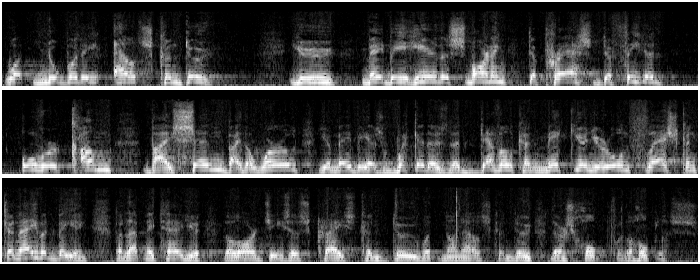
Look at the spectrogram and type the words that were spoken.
what nobody else can do. You may be here this morning depressed, defeated, overcome by sin, by the world. You may be as wicked as the devil can make you and your own flesh can connive at being. But let me tell you, the Lord Jesus Christ can do what none else can do. There's hope for the hopeless.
